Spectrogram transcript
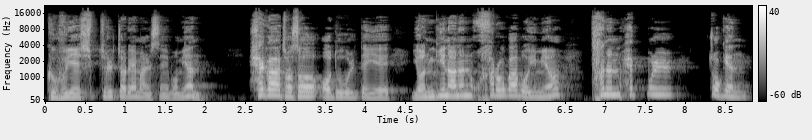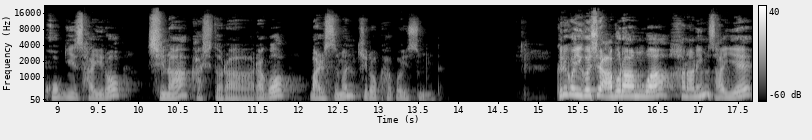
그 후에 17절의 말씀에 보면 해가 져서 어두울 때에 연기 나는 화로가 보이며 타는 횃불 쪼갠 고기 사이로 지나가시더라라고 말씀은 기록하고 있습니다. 그리고 이것이 아브라함과 하나님 사이에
